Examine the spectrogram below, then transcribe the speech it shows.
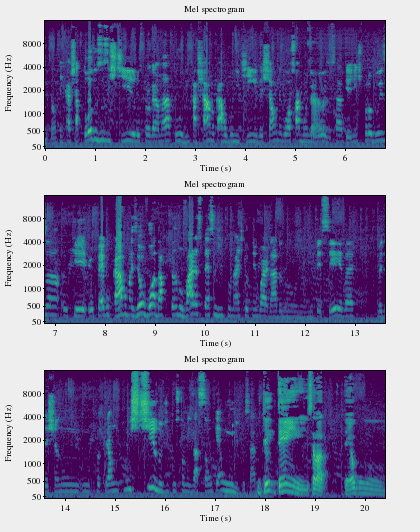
Então tem que achar todos os estilos, programar tudo, encaixar no carro bonitinho, deixar um negócio harmonioso, sabe? E a gente produz a- o que eu pego o carro, mas eu vou adaptando várias peças de tunagem que eu tenho guardada no, no- no PC, vai, vai deixando um, um pra criar um, um estilo de customização que é único, sabe? Tem, tem, sei lá, tem algum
